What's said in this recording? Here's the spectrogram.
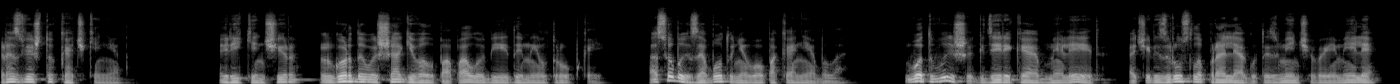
Разве что качки нет. Рикенчир гордо вышагивал по палубе и дымил трубкой. Особых забот у него пока не было. Вот выше, где река обмелеет, а через русло пролягут изменчивые мели,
